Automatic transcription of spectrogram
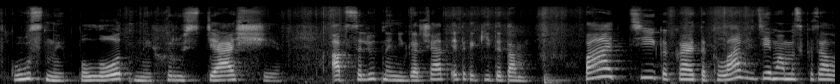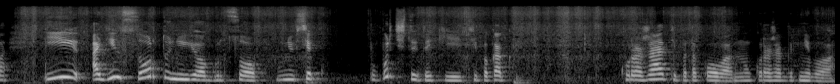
Вкусные, плотные, хрустящие. Абсолютно не горчат. Это какие-то там пати, какая-то клавдия, мама сказала. И один сорт у нее огурцов. У нее все пупырчатые такие, типа как куража, типа такого. Ну, куража, говорит, не было.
